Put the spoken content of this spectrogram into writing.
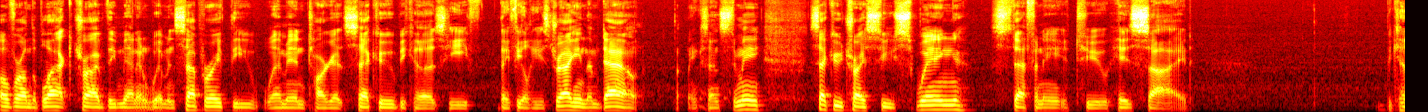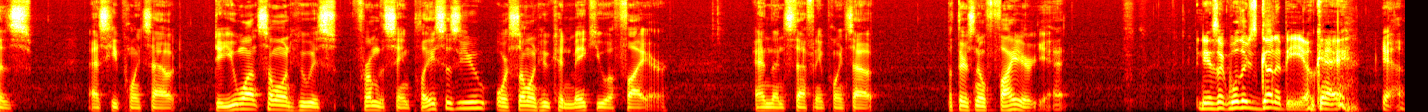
Over on the Black Tribe, the men and women separate. The women target Sekou because he they feel he's dragging them down. That makes sense to me. Sekou tries to swing Stephanie to his side because, as he points out, do you want someone who is from the same place as you, or someone who can make you a fire? And then Stephanie points out, but there's no fire yet. And he was like, Well, there's gonna be, okay. Yeah.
